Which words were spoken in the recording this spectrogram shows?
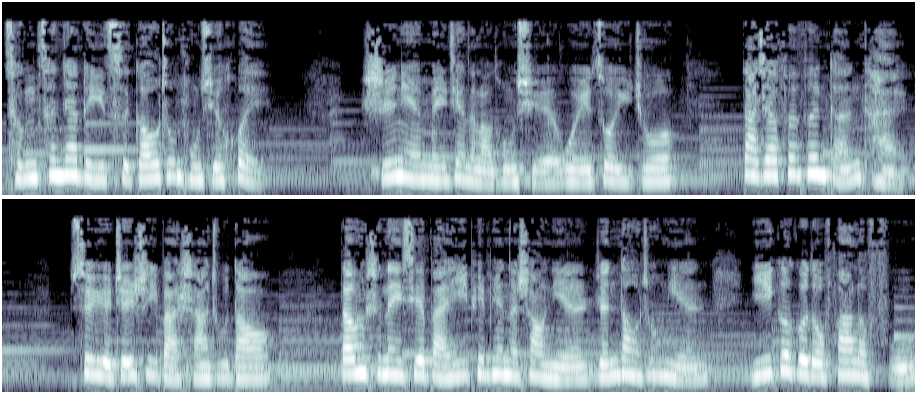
曾参加的一次高中同学会，十年没见的老同学围坐一桌，大家纷纷感慨：岁月真是一把杀猪刀。当时那些白衣翩翩的少年，人到中年，一个个都发了福，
